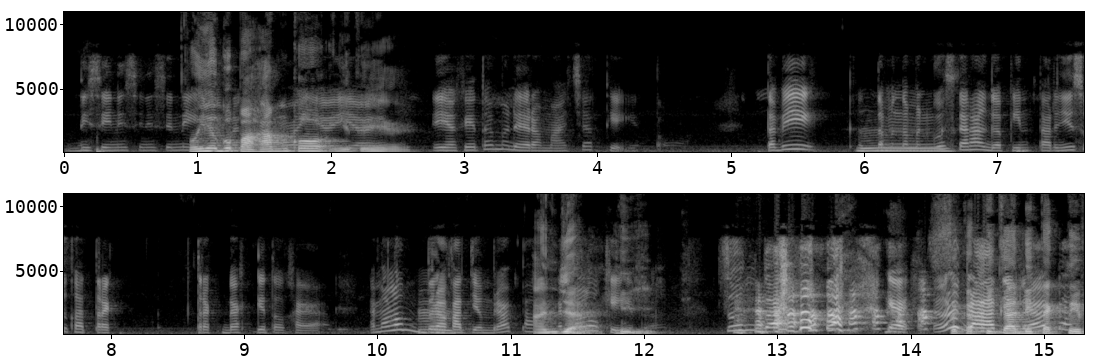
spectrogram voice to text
di sini sini sini. Oh iya, gitu. gue paham kayak, kok "Oh, iya, gitu iya, ya. Iya, kita emang daerah macet kayak gitu. Tapi hmm. temen-temen gue sekarang agak pintar jadi suka track track back gitu kayak emang lo Hmm. berangkat jam berapa Anjay. Emang lo kayak gitu sumpah kayak "Emang lo berangkat Seketika jam berapa detektif.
